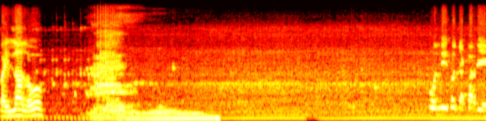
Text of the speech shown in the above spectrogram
ਪਹਿਲਾ ਲੋ ਉਨੀ ਸੌ ਚੱਕਰ ਦੇ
